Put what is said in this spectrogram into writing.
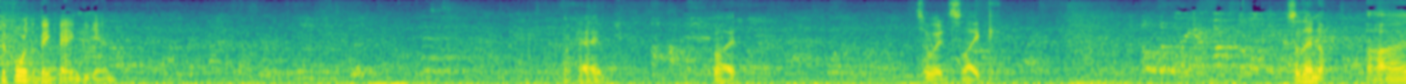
before the Big Bang began. Okay. But so it's like so then uh,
